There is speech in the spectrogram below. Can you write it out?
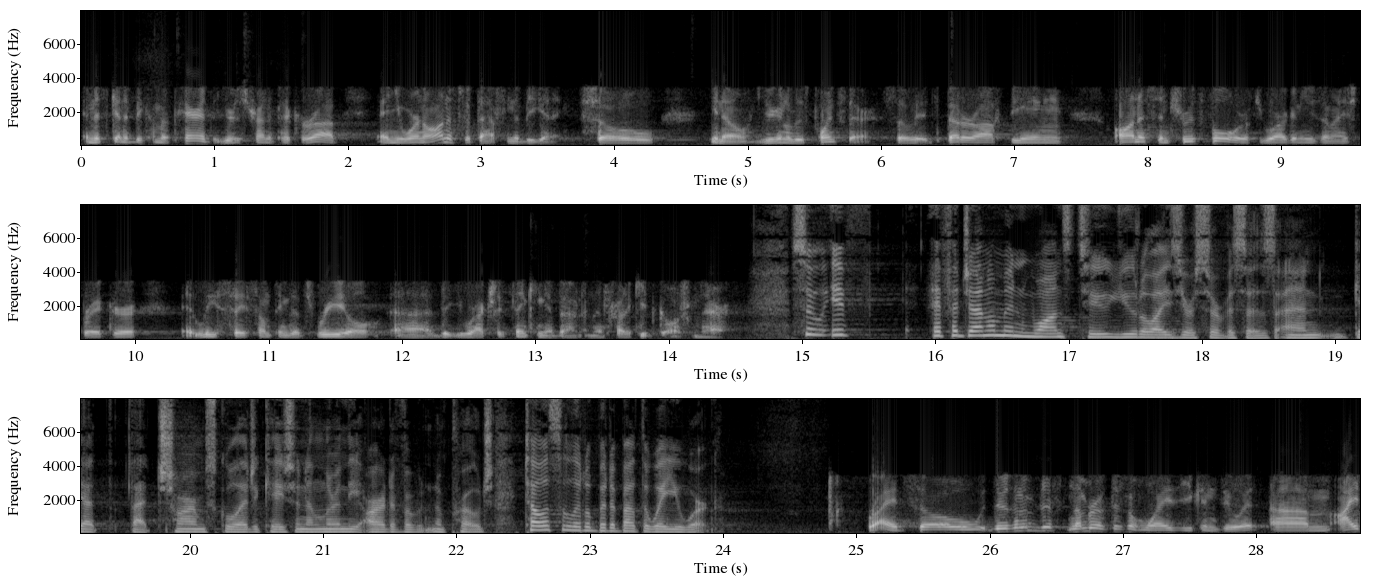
and it's going to become apparent that you're just trying to pick her up, and you weren't honest with that from the beginning. So, you know, you're going to lose points there. So it's better off being honest and truthful, or if you are going to use an icebreaker, at least say something that's real uh, that you were actually thinking about, and then try to keep going from there. So if if a gentleman wants to utilize your services and get that charm school education and learn the art of an approach, tell us a little bit about the way you work. Right. So there's a number of- different ways you can do it. Um, I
